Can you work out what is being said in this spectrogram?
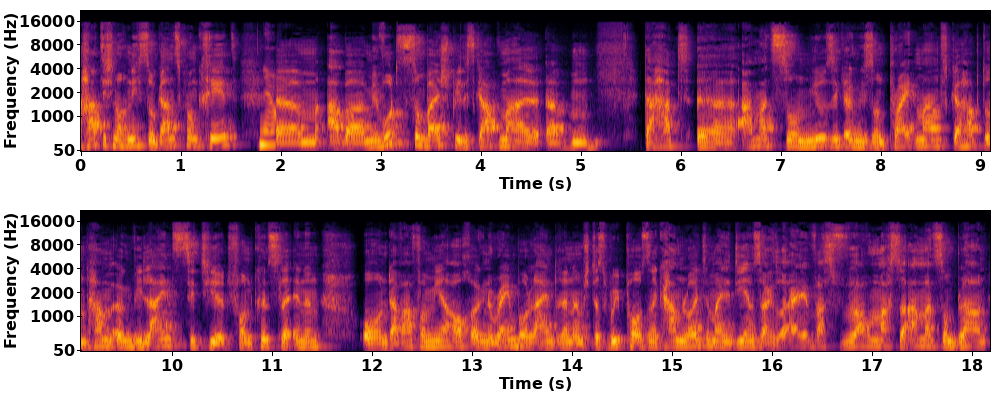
hatte ich noch nicht so ganz konkret. Ähm, aber mir wurde es zum Beispiel, es gab mal ähm, da hat äh, Amazon Music irgendwie so ein Pride Month gehabt und haben irgendwie Lines zitiert von KünstlerInnen und da war von mir auch irgendeine Rainbow-Line drin, habe ich das repostet und dann kamen Leute meine DMs und sagen so, ey, was, warum machst du Amazon blau? Und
